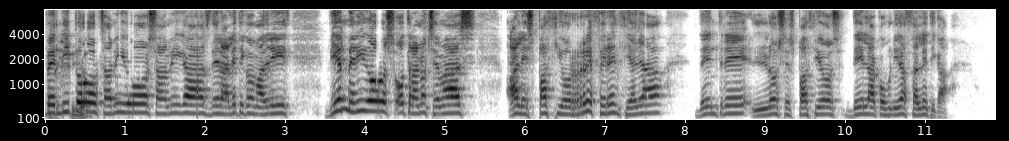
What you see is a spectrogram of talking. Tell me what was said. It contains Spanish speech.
benditos amigos, amigas del Atlético de Madrid. Bienvenidos otra noche más al espacio referencia ya de entre los espacios de la comunidad atlética.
